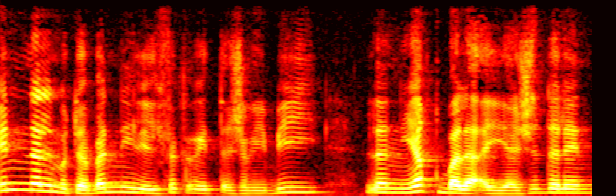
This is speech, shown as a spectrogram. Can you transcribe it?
إن المتبني للفكر التجريبي لن يقبل أي جدل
